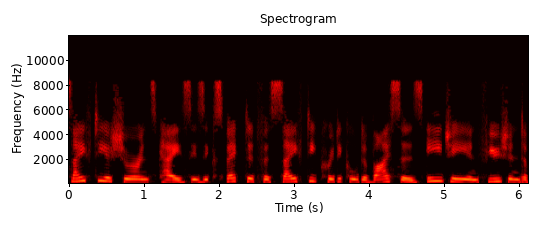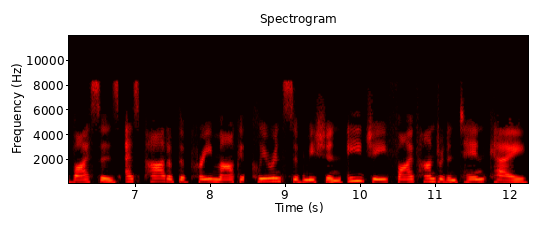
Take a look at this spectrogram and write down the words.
safety assurance case is expected for safety-critical devices e.g. infusion devices as part of the pre-market clearance submission, e.g. 510K.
